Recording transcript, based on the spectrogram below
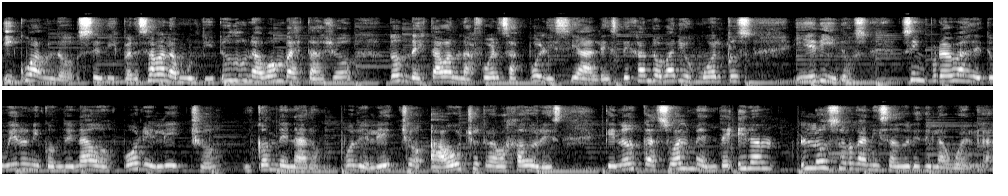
y cuando se dispersaba la multitud una bomba estalló donde estaban las fuerzas policiales, dejando varios muertos y heridos. Sin pruebas detuvieron y condenados por el hecho, y condenaron por el hecho a ocho trabajadores que no casualmente eran los organizadores de la huelga.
